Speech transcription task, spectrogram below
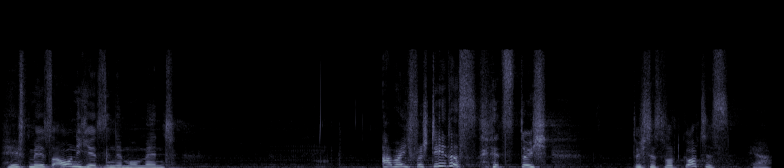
hilft mir jetzt auch nicht jetzt in dem Moment. Aber ich verstehe das jetzt durch, durch das Wort Gottes. Ja.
